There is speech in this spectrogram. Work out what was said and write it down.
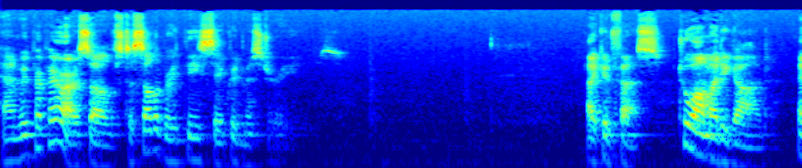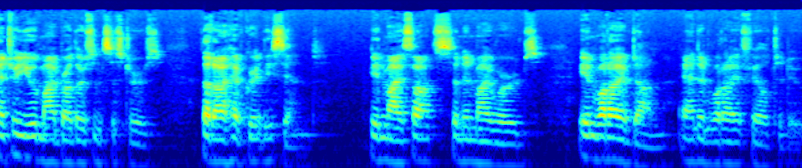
and we prepare ourselves to celebrate these sacred mysteries. I confess to Almighty God, and to you, my brothers and sisters, that I have greatly sinned, in my thoughts and in my words, in what I have done, and in what I have failed to do.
